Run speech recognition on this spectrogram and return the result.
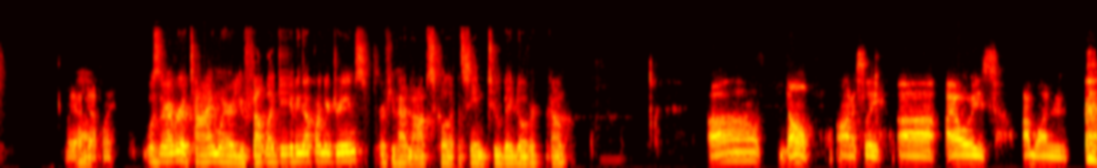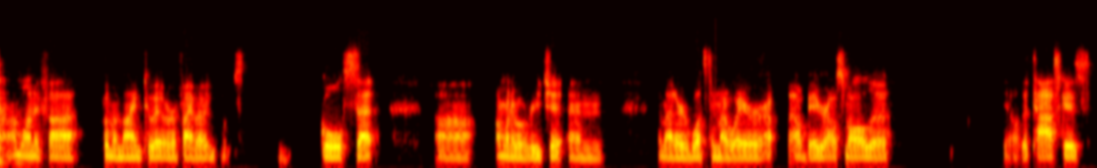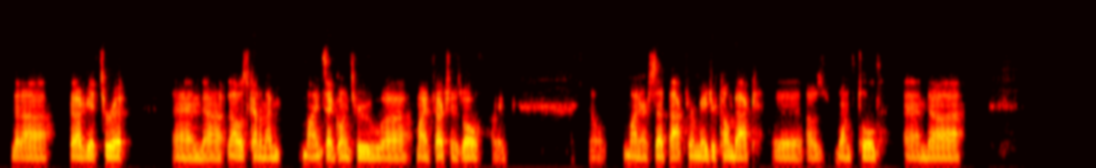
Yeah uh, definitely. was there ever a time where you felt like giving up on your dreams or if you had an obstacle that seemed too big to overcome? Uh no honestly. Uh, I always, I'm one, I'm one if uh, put my mind to it or if I have a goal set, uh, I'm gonna go reach it, and no matter what's in my way or how big or how small the, you know, the task is that I that I'd get through it, and uh, that was kind of my mindset going through uh, my infection as well. I mean, you know, minor setback for a major comeback. Uh, I was once told, and uh,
